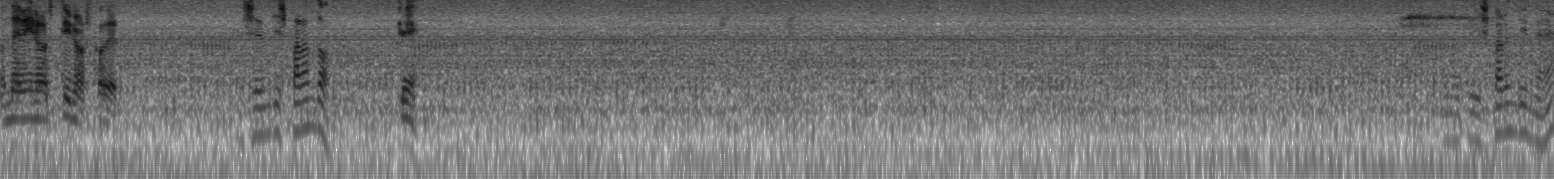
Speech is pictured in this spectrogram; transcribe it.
¿Dónde vienen los tiros, joder? ¿Me siguen disparando? Sí. Disparen dime, ¿eh?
